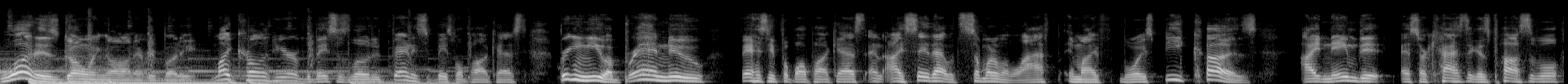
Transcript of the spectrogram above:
What is going on, everybody? Mike Curlin here of the Bases Loaded Fantasy Baseball Podcast, bringing you a brand new fantasy football podcast. And I say that with somewhat of a laugh in my voice because I named it as sarcastic as possible.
